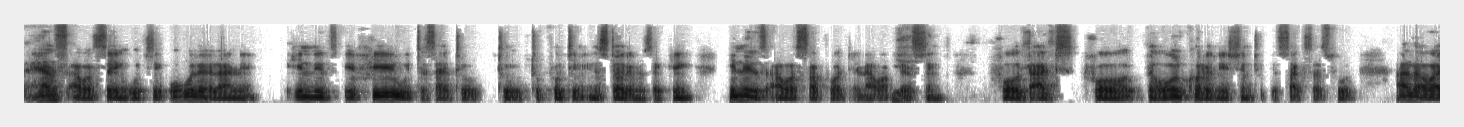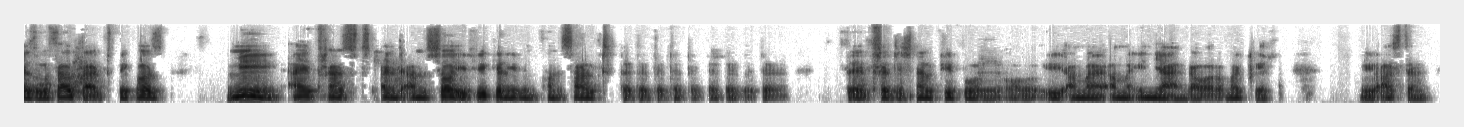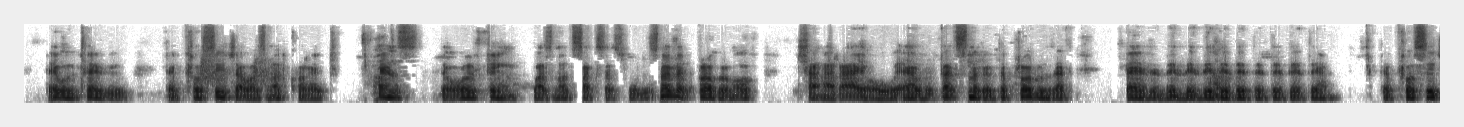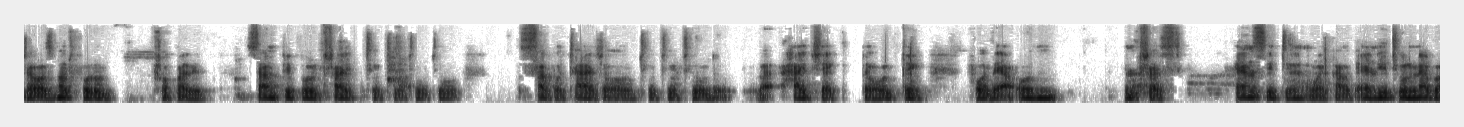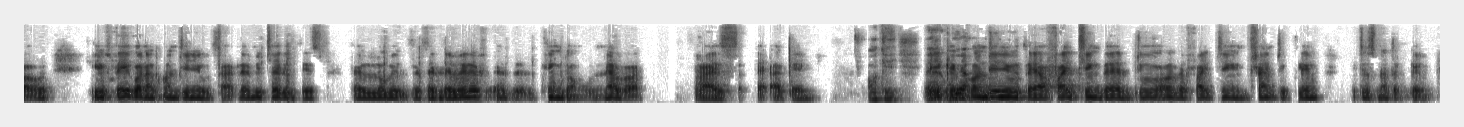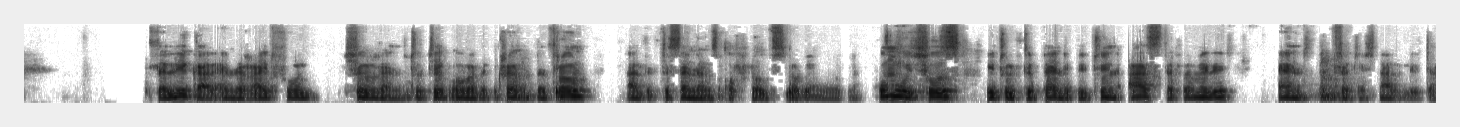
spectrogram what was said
hence I was saying, Uchi Ubulelani, he needs, if he would decide to to to put him, install him as a king, he needs our support and our Yes. blessing for that, for the whole coronation to be successful. Otherwise, without that, because me, I trust, and I'm sure if you can even consult the the the the the, the, the, the, traditional people or ama ama inyanga or amagqirha, you ask them, they will tell you the procedure was not correct. Hence, the whole thing was not successful. It's not the problem of Changarai or whoever. That's not it. the problem that the the the the the the, the, the, the, the procedure was not followed properly. Some people tried to to to, to sabotage or to to to hijack the whole thing for their own interest. Hence, it didn't work out, and it will never. If they're gonna continue with that, let me tell you this: the Lo- the, kingdom will never rise again. Okay. They Uh, can continue their fighting they do all the fighting and trying to claim it is not a claim. The legal and the rightful children to take over the, the throne are the descendants of Lord Slovenwood. Whom we choose, it will depend between us, the family, and the traditional leaders.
